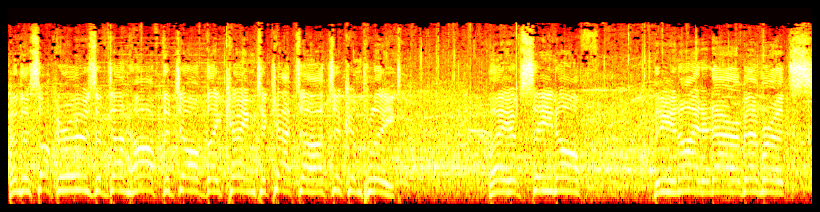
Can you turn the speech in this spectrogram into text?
And the Socceroos have done half the job they came to Qatar to complete. They have seen off the United Arab Emirates,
